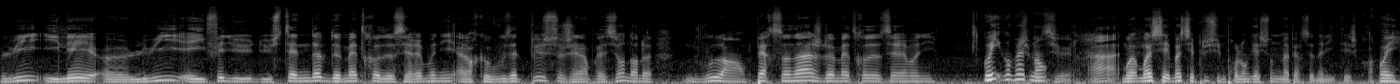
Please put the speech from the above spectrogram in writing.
Lui, il est euh, lui et il fait du, du stand-up de maître de cérémonie. Alors que vous êtes plus, j'ai l'impression, dans le, vous, un personnage de maître de cérémonie. Oui, complètement. si- Ah, Moi, moi, c'est, moi, c'est plus une prolongation de ma personnalité, je crois. oui.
